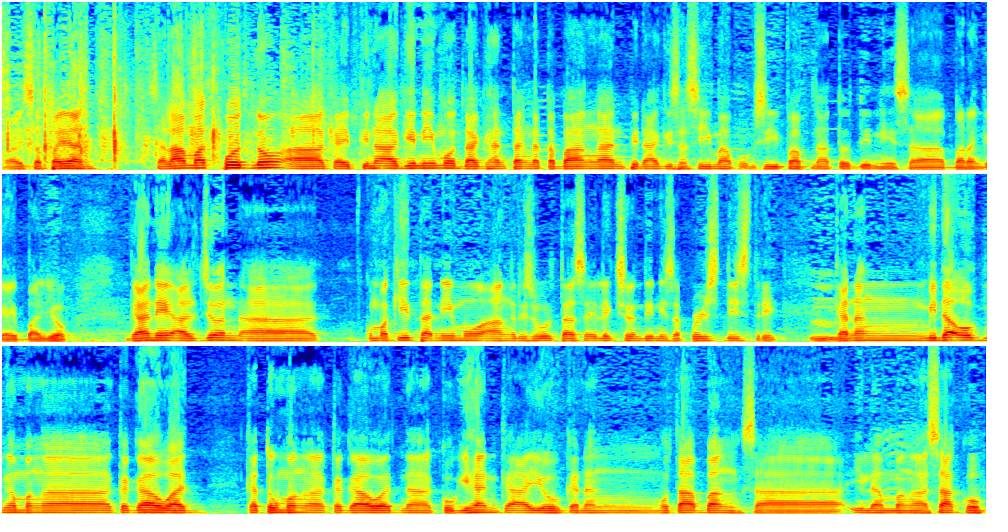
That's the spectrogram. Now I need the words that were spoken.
Okay, isa pa yan. Salamat pod no ah, kay pinaagi nimo daghantang natabangan pinaagi sa simap ug sipap nato dinhi sa Barangay Balyok. Gani Aljon ah, kung makita nimo ang resulta sa election dinhi sa First District kanang midaog nga mga kagawad katong mga kagawad na kugihan kaayo kanang mutabang sa ilang mga sakop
